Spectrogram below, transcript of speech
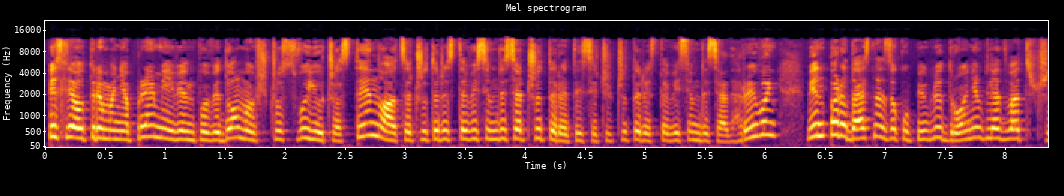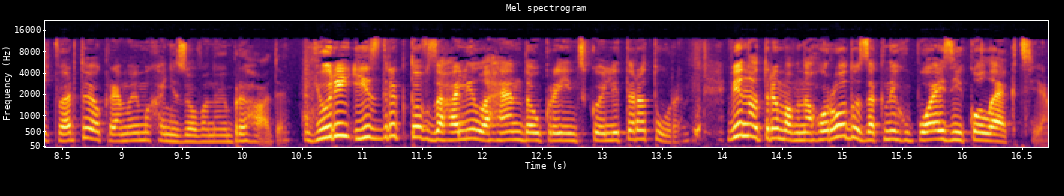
Після отримання премії він повідомив, що свою частину, а це 484 тисячі 480 гривень, він передасть на закупівлю дронів для 24-ї окремої механізованої бригади. Юрій Іздрик то взагалі легенда української літератури. Він отримав нагороду за книгу поезії Колекція.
